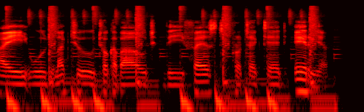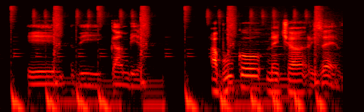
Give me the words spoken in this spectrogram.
I would like to talk about the first protected area in the Gambia. Abuko Nature Reserve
